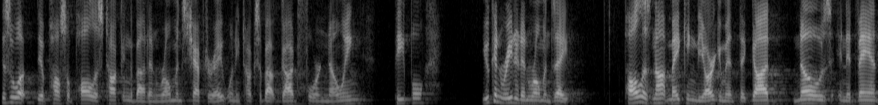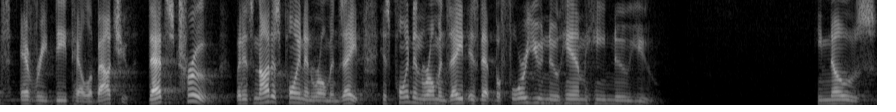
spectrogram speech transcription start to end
This is what the Apostle Paul is talking about in Romans chapter 8 when he talks about God foreknowing people. You can read it in Romans 8. Paul is not making the argument that God knows in advance every detail about you. That's true, but it's not his point in Romans 8. His point in Romans 8 is that before you knew him, he knew you. He knows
